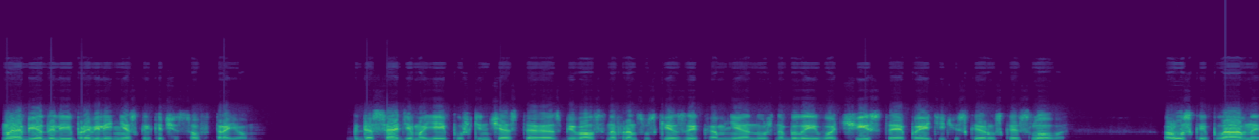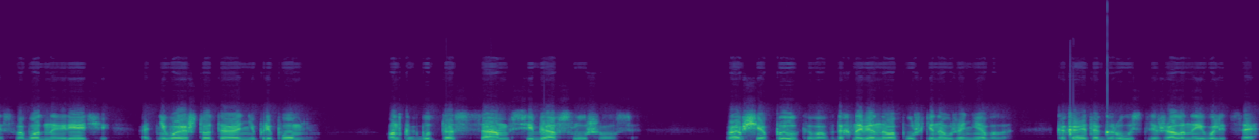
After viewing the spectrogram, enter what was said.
Мы обедали и провели несколько часов втроем. К досаде моей Пушкин часто сбивался на французский язык, а мне нужно было его чистое, поэтическое русское слово. Русской плавной, свободной речи от него я что-то не припомню. Он как будто сам в себя вслушивался. Вообще, пылкого, вдохновенного Пушкина уже не было. Какая-то грусть лежала на его лице.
